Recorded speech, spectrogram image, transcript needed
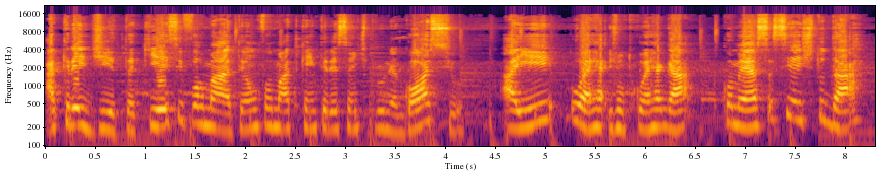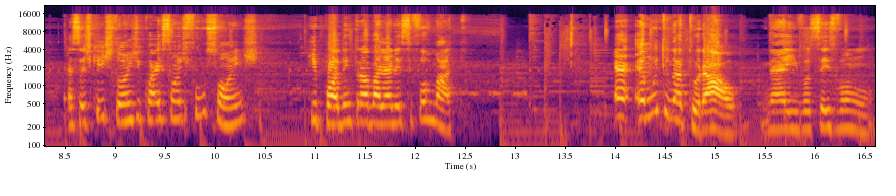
acredita que esse formato é um formato que é interessante para o negócio, aí o R, junto com o RH começa-se a estudar essas questões de quais são as funções que podem trabalhar nesse formato. É, é muito natural, né? E vocês vão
